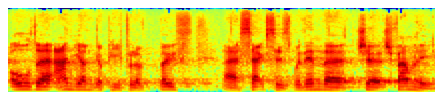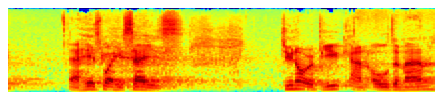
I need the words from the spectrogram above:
older and younger people of both sexes within the church family. Uh, here's what he says Do not rebuke an older man,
